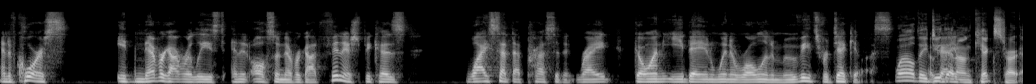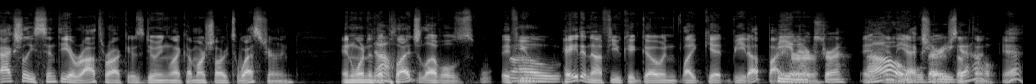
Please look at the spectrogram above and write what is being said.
And of course, it never got released, and it also never got finished because why set that precedent, right? Go on eBay and win a role in a movie. It's ridiculous. Well, they do Okay. that on Kickstarter. Actually, Cynthia Rothrock is doing like a martial arts western, and one of the pledge levels, if you Oh. paid enough, you could go and like get beat up by Be an extra. in, in oh, the extra there or you something. go. Yeah,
